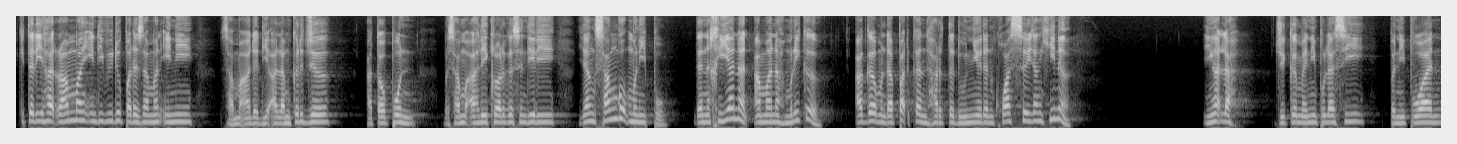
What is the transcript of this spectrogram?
Kita lihat ramai individu pada zaman ini sama ada di alam kerja ataupun bersama ahli keluarga sendiri yang sanggup menipu dan khianat amanah mereka agar mendapatkan harta dunia dan kuasa yang hina Ingatlah, jika manipulasi, penipuan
